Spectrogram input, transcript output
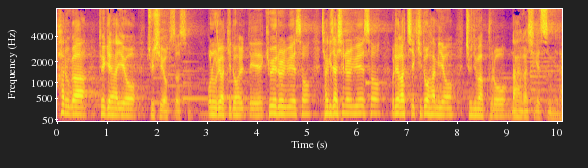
하루가 되게 하여 주시옵소서. 오늘 우리가 기도할 때에 교회를 위해서 자기 자신을 위해서 우리가 같이 기도하며 주님 앞으로 나아가시겠습니다.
